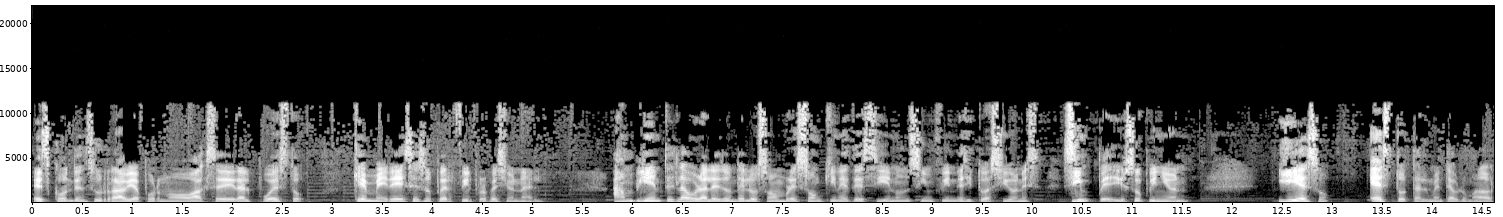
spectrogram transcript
Esconden su rabia por no acceder al puesto que merece su perfil profesional ambientes laborales donde los hombres son quienes deciden un sinfín de situaciones sin pedir su opinión y eso es totalmente abrumador.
